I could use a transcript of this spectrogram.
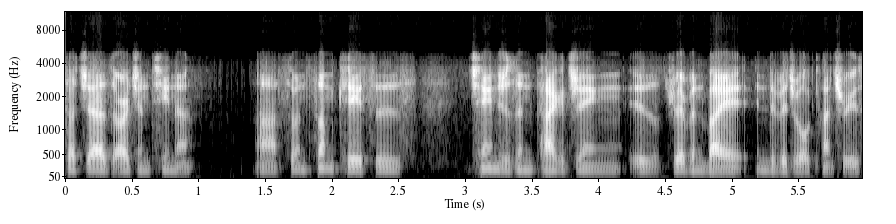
such as Argentina. Uh, so in some cases, changes in packaging is driven by individual countries.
